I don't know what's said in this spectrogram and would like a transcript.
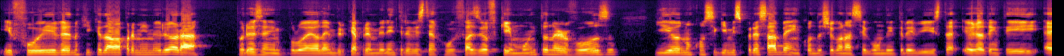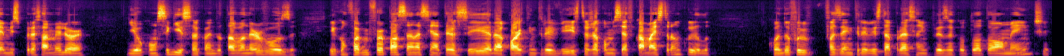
e fui vendo o que, que dava para mim melhorar. Por exemplo, eu lembro que a primeira entrevista que eu fui fazer eu fiquei muito nervoso e eu não consegui me expressar bem. Quando chegou na segunda entrevista, eu já tentei é, me expressar melhor. E eu consegui, só que eu ainda estava nervoso. E conforme for passando assim a terceira, a quarta entrevista, eu já comecei a ficar mais tranquilo. Quando eu fui fazer a entrevista para essa empresa que eu tô atualmente,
